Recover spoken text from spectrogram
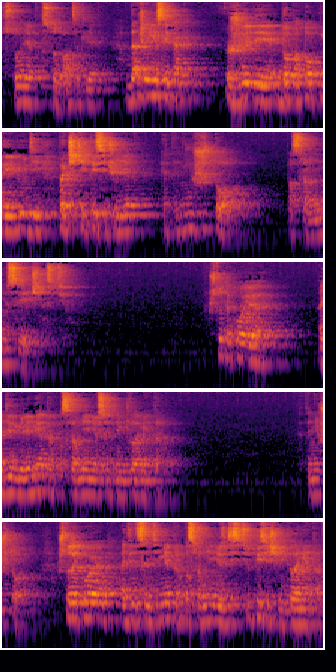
100 лет, 120 лет, даже если как жили допотопные люди почти тысячу лет, это ничто по сравнению с вечностью. Что такое один миллиметр по сравнению с одним километром? Это ничто. Что такое один сантиметр по сравнению с десятью тысячами километров?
